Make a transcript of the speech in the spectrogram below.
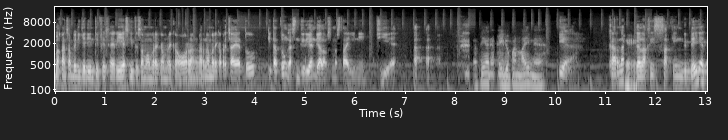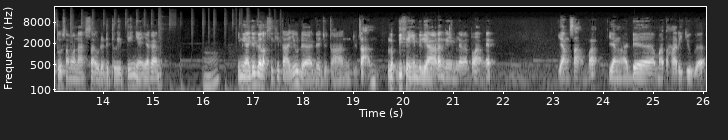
Bahkan sampai dijadiin TV series gitu sama mereka-mereka orang karena mereka percaya tuh kita tuh nggak sendirian di alam semesta ini. Cie. Berarti ada kehidupan lain ya. Iya. Karena Oke. galaksi saking gedenya tuh sama NASA udah ditelitinya ya kan. Hmm. Ini aja galaksi kita aja udah ada jutaan jutaan lebih kayaknya miliaran kayaknya miliaran planet yang sama yang ada matahari juga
